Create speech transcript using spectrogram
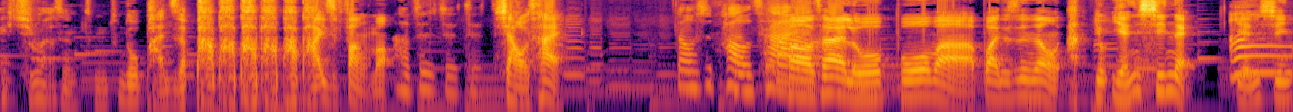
哎，奇怪，怎么怎么这么多盘子在啪啪啪啪啪啪一直放嘛？啊，对对对，小菜都是泡菜，泡菜萝卜嘛，不然就是那种啊，有盐心哎，盐心。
